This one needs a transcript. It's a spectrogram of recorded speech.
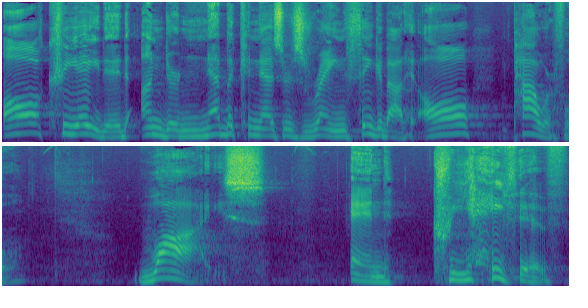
all created under Nebuchadnezzar's reign. Think about it all powerful, wise, and creative.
